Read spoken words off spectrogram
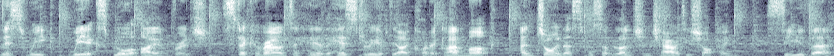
This week, we explore Ironbridge. Stick around to hear the history of the iconic landmark and join us for some lunch and charity shopping. See you there.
